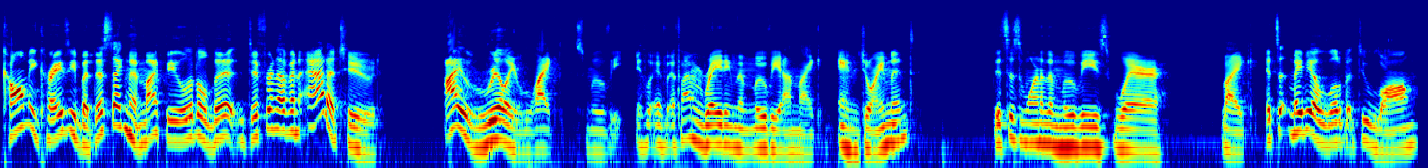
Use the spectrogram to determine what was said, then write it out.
call me crazy, but this segment might be a little bit different of an attitude. I really liked this movie. If, if, if I'm rating the movie on like enjoyment, this is one of the movies where, like, it's maybe a little bit too long.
